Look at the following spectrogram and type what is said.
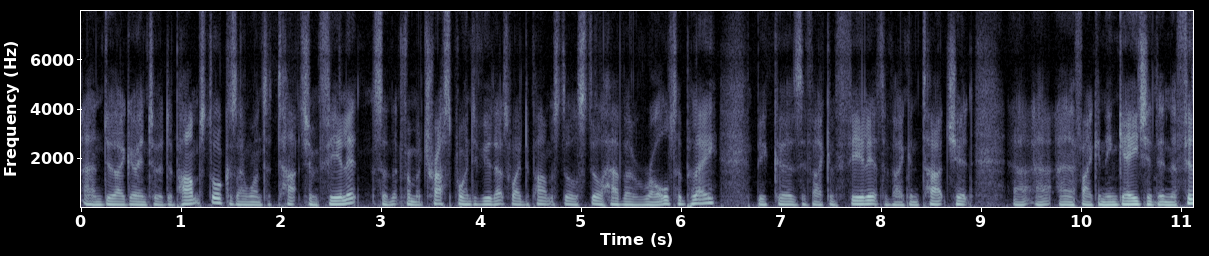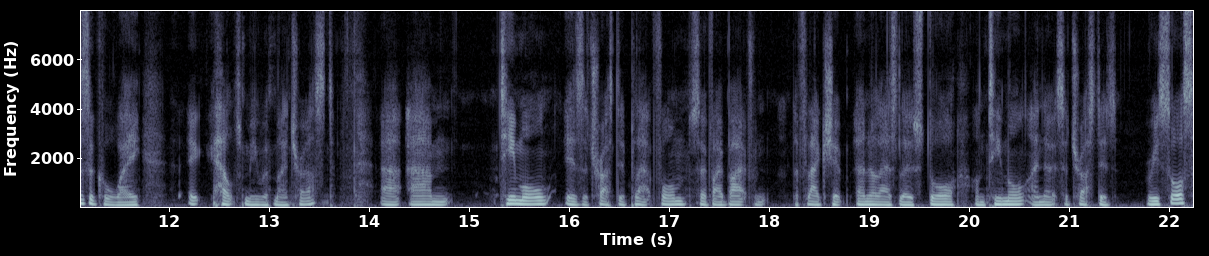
And do I go into a department store because I want to touch and feel it? So that from a trust point of view, that's why department stores still have a role to play because if I can feel it, if I can touch it, uh, uh, and if I can engage it in a physical way, it helps me with my trust. Uh, um, Tmall is a trusted platform, so if I buy it from the flagship Erno Laszlo store on Tmall, I know it's a trusted resource.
